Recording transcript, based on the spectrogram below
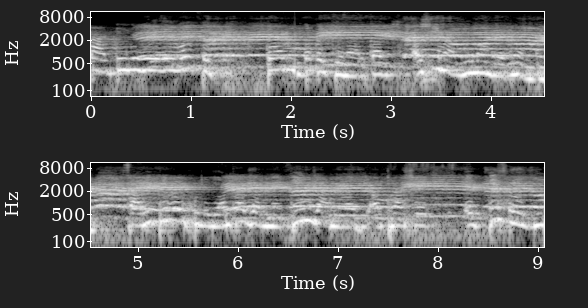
पाटील हे होते. त्यानंतरपैकी नायकावी अशी माझी नम्र विनंती सावित्रीबाई फुले यांचा जन्म तीन जानेवारी अठराशे एकतीस रोजी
